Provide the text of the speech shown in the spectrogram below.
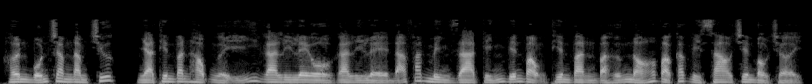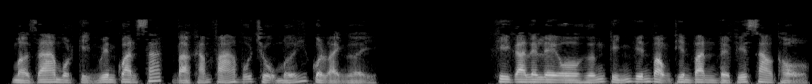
Hơn 400 năm trước, nhà thiên văn học người Ý Galileo Galilei đã phát minh ra kính viễn vọng thiên văn và hướng nó vào các vì sao trên bầu trời, mở ra một kỷ nguyên quan sát và khám phá vũ trụ mới của loài người. Khi Galileo hướng kính viễn vọng thiên văn về phía sao thổ,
